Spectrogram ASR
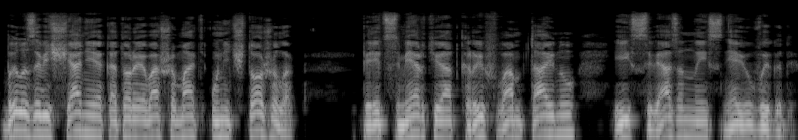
Было завещание, которое ваша мать уничтожила, перед смертью открыв вам тайну и связанные с нею выгоды.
